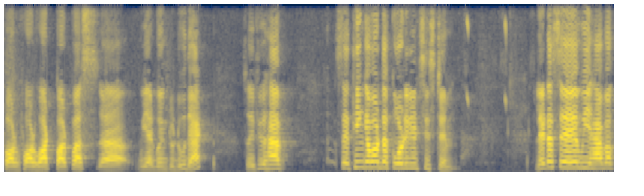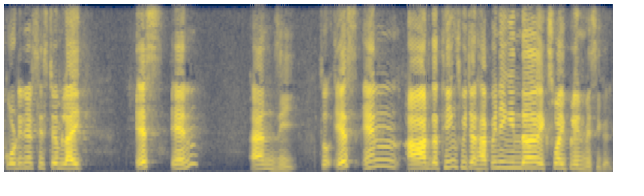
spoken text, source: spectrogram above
for for what purpose uh, we are going to do that. So if you have say think about the coordinate system let us say we have a coordinate system like Sn and Z. So Sn are the things which are happening in the xy plane basically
